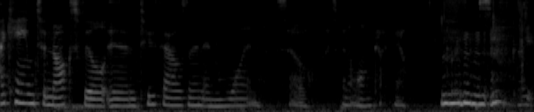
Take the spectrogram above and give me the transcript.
I came to Knoxville in 2001, so it's been a long time now. Great. Great.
